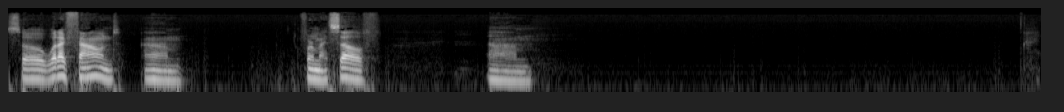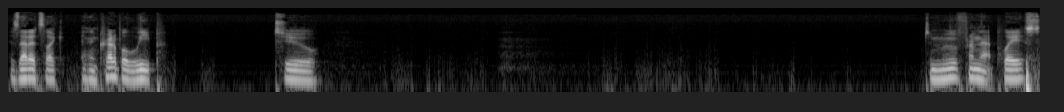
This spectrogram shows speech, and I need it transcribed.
so what I found um, for myself. Um, is that it's like an incredible leap to to move from that place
